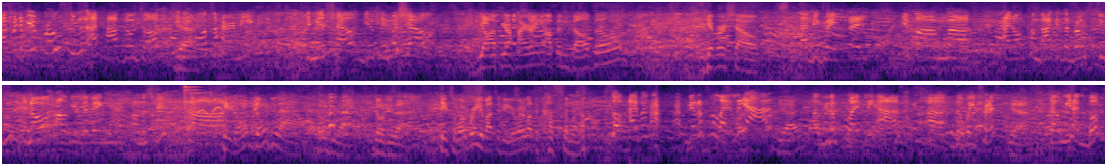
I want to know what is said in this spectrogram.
I'm gonna be a broke student. I have no job. Yeah. anyone wants to hire me, give me a shout. Give him a shout. Y'all, if you're hiring up in Belleville, give her a shout. That'd be great. Thanks. If um uh, I don't come back as a broke student, you know, I'll be living on the street. Uh, Okay, don't don't do that. Don't do that. Don't do that. Okay, so what were you about to do? You were about to cuss someone out. So I was gonna politely ask. Yeah. I was gonna politely ask uh, the waitress Yeah. that we had booked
